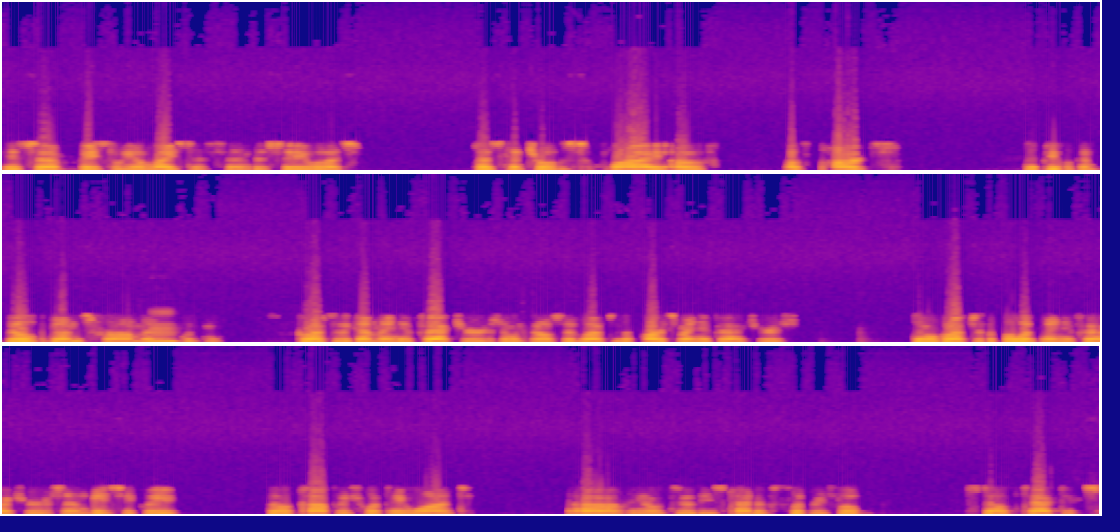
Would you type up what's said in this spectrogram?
it's uh, basically a license then to say, well, let's let's control the supply of of parts that people can build guns from, and we can go after the gun manufacturers, and we can also go after the parts manufacturers. Then we'll go after the bullet manufacturers, and basically they'll accomplish what they want, uh, you know, through these kind of slippery slope stealth tactics.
